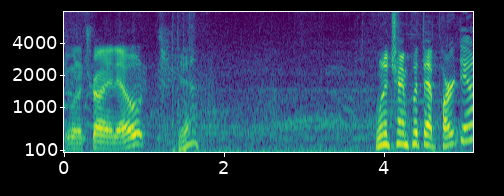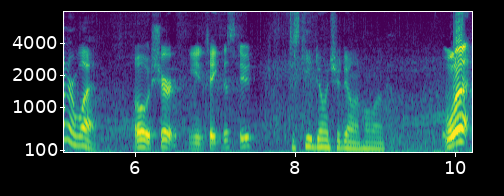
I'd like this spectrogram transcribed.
You want to try it out? Yeah. Want to try and put that part down or what? Oh, sure. You take this, dude. Just keep doing what you're doing. Hold on. What?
